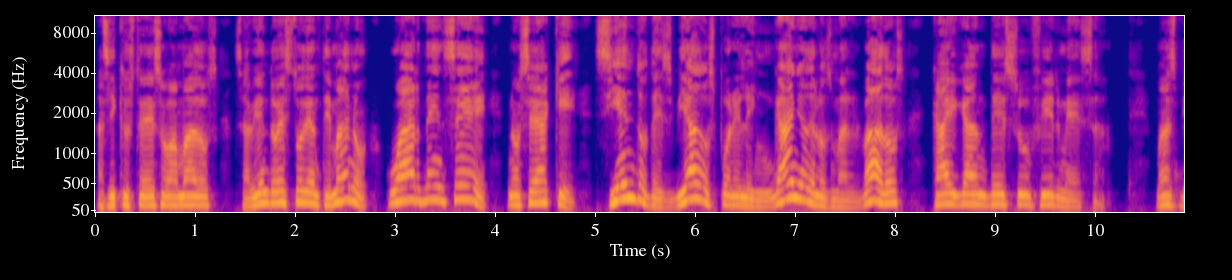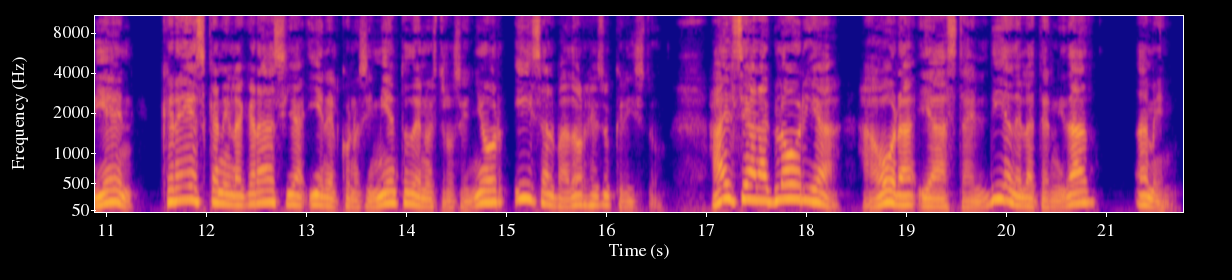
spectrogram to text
Así que ustedes, oh amados, sabiendo esto de antemano, guárdense, no sea que, siendo desviados por el engaño de los malvados, caigan de su firmeza. Más bien, crezcan en la gracia y en el conocimiento de nuestro Señor y Salvador Jesucristo. A sea la gloria, ahora y hasta el día de la eternidad. Amén.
